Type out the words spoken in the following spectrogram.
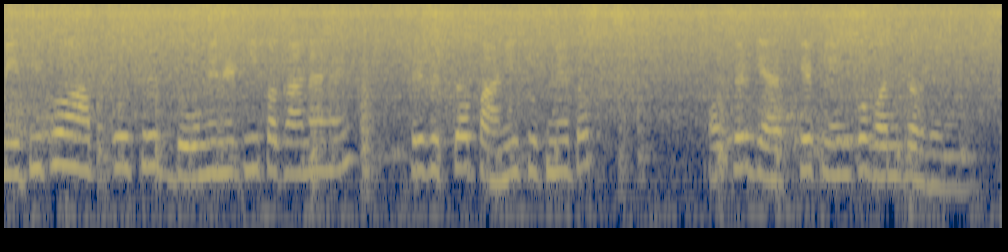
मेथी को आपको सिर्फ़ दो मिनट ही पकाना है सिर्फ़ इसका पानी सूखने तक तो, और फिर गैस के फ्लेम को बंद कर देना है।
